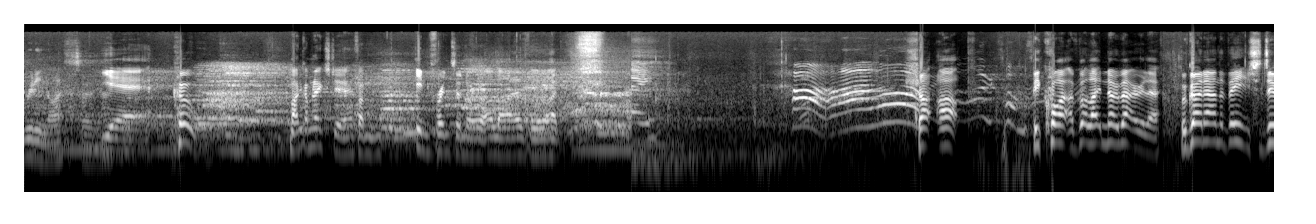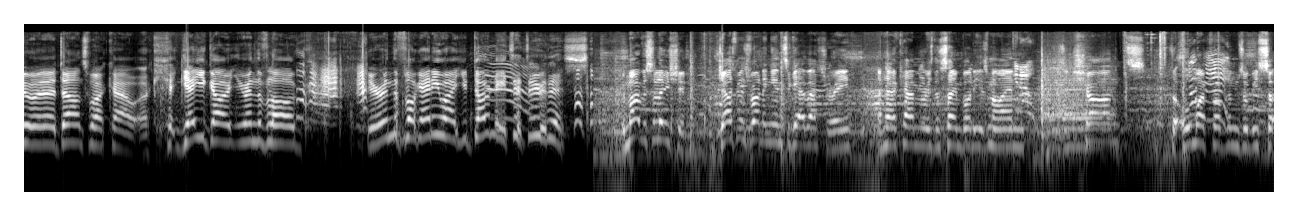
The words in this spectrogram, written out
really nice. So. Yeah, cool. Might come next year if I'm in Frinton or alive or like. Shut up. Be quiet, I've got like no battery left. We're going down the beach to do a dance workout. Okay, there you go, you're in the vlog. You're in the vlog anyway, you don't need to do this. We might have a solution. Jasmine's running in to get a battery and her camera is the same body as mine. There's a chance that all my problems will be so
